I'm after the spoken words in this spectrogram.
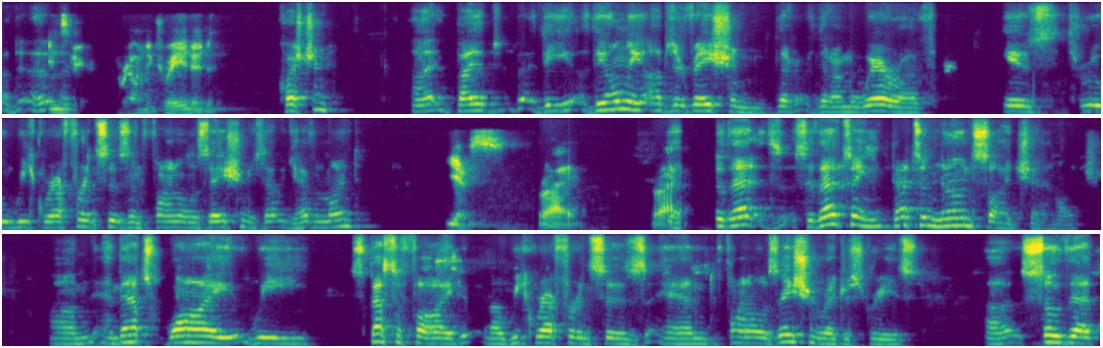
Uh, inside the realm you created. Question? Uh, By, the, the only observation that, that I'm aware of is through weak references and finalization. Is that what you have in mind? Yes. Right, right. So that, so that's a, that's a known side channel. Um, and that's why we specified uh, weak references and finalization registries uh, so that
